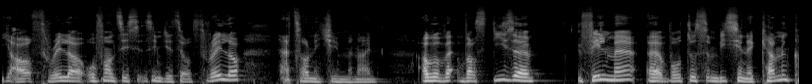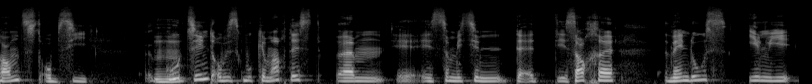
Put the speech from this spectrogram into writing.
ja, Thriller, oftmals ist, sind jetzt ja Thriller, ja, zwar nicht immer, nein, aber wa- was diese Filme, äh, wo du es ein bisschen erkennen kannst, ob sie äh, gut sind, ob es gut gemacht ist, ähm, ist so ein bisschen die Sache, wenn du es irgendwie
